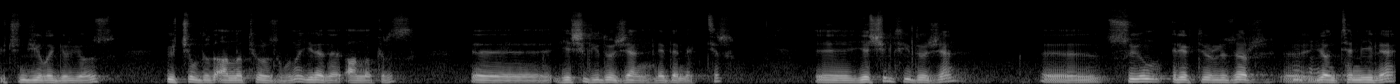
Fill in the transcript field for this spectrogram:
3. yıla giriyoruz. 3 yıldır da anlatıyoruz bunu. Yine de anlatırız. E, yeşil hidrojen ne demektir? E, yeşil hidrojen e, suyun elektrolizör e, yöntemiyle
